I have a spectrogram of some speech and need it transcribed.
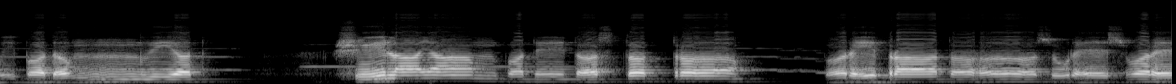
વિપદમ વિયત. શિલાયામ પતિતસ્તત્ર પરેત્રાત સુરેશ્વરે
